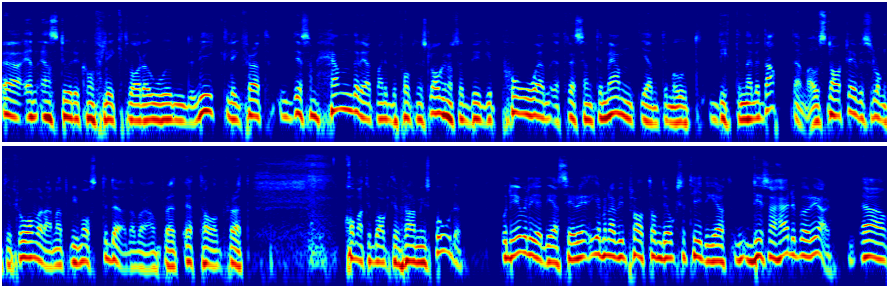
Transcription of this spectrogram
eh, en, en större konflikt vara oundviklig. För att det som händer är att man i befolkningslagen också bygger på en, ett resentiment gentemot ditten eller datten. Och snart är vi så långt ifrån varandra att vi måste döda varandra för ett, ett tag för att komma tillbaka till förhandlingsbordet. Och det är väl det jag ser. Jag menar, vi pratade om det också tidigare, att det är så här det börjar. Uh,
